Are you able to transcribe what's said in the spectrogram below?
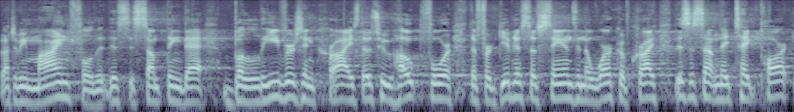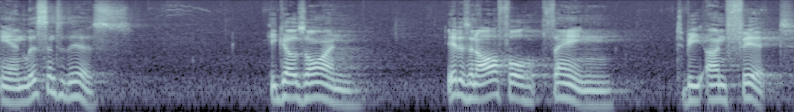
We have to be mindful that this is something that believers in Christ, those who hope for the forgiveness of sins and the work of Christ, this is something they take part in. Listen to this. He goes on, it is an awful thing to be unfit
